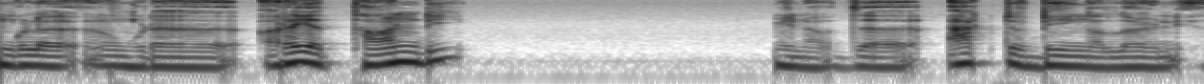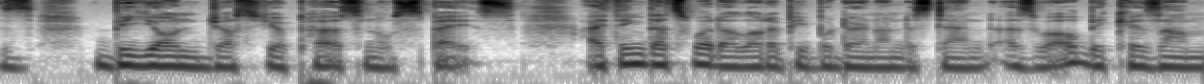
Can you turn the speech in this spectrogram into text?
உங்களை உங்களோட அறையை தாண்டி you know the act of being alone is beyond just your personal space i think that's what a lot of people don't understand as well because um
